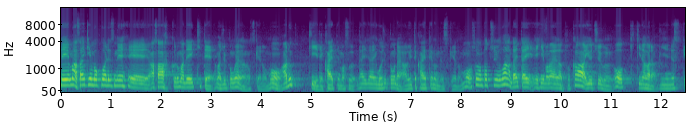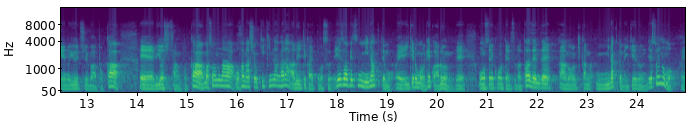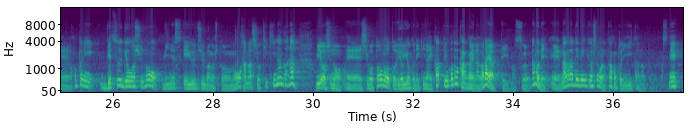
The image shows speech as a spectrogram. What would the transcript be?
でまあ最近僕はですね、えー、朝車で来て、まあ、10分ぐらいなんですけども歩きで帰ってます。大体50分ぐらい歩いて帰ってるんですけれどもその途中は大体ヒマラヤだとか YouTube を聞きながらビジネス系の YouTuber とかえー、美容師さんとか、まあ、そんなお話を聞きながら歩いて帰ってます。映像は別に見なくても、えー、いけるもの結構あるんで音声コンテンツだったら全然あの聞かな見なくてもいけるんでそういうのも、えー、本当に別業種のビジネス系 YouTuber の人の話を聞きながら美容師の、えー、仕事をもっとよりよくできないかということを考えながらやっています。なのでながらで勉強してもらったら本当にいいかなと思いますね。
